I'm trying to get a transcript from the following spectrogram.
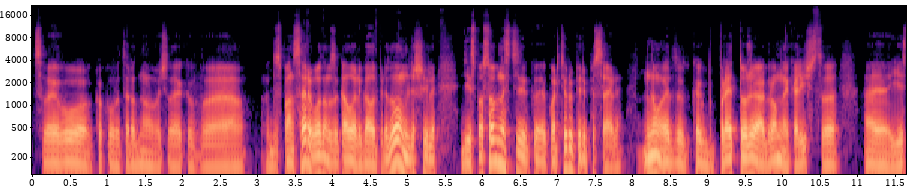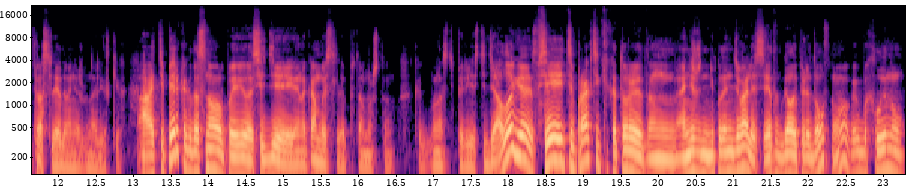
своего какого-то родного человека в диспансер, его там закололи галоперидолом, лишили дееспособности, квартиру переписали. Ну, это как бы про это тоже огромное количество э, есть расследований журналистских. А теперь, когда снова появилась идея инакомыслия, потому что как бы у нас теперь есть идеология, все эти практики, которые там, они же никуда не девались, и этот галоперидол снова как бы хлынул.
